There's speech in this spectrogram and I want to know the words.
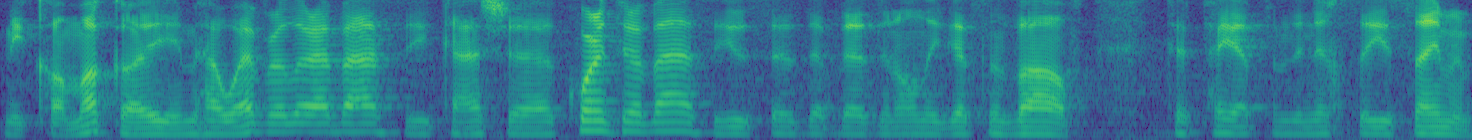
However, Rabasi Kasha, according to Rabasi, who says that Bezdin only gets involved to pay up from the Nichsa Yisaimim,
